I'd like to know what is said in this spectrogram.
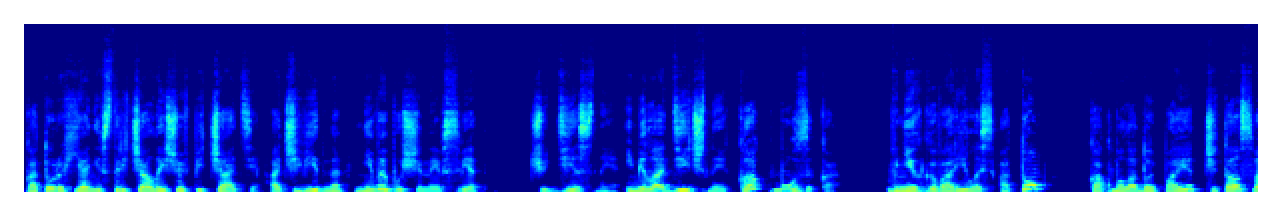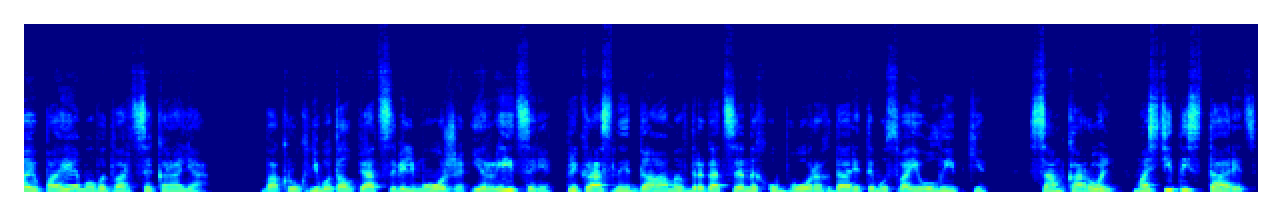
которых я не встречала еще в печати, очевидно, не выпущенные в свет. Чудесные и мелодичные, как музыка. В них говорилось о том, как молодой поэт читал свою поэму во дворце короля. Вокруг него толпятся вельможи и рыцари, прекрасные дамы в драгоценных уборах дарят ему свои улыбки. Сам король, маститый старец,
